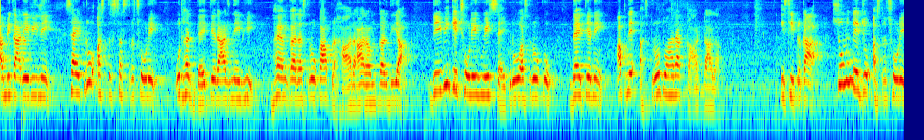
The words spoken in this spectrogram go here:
अंबिका देवी ने सैकड़ों अस्त्र शस्त्र छोड़े। उधर दैत्यराज ने भी भयंकर अस्त्रों का प्रहार आरंभ कर दिया। देवी के छोड़े हुए सैकड़ों अस्त्रों को दैत्य ने अपने अस्त्रों द्वारा काट डाला। इसी प्रकार सुम ने जो अस्त्र छोड़े,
